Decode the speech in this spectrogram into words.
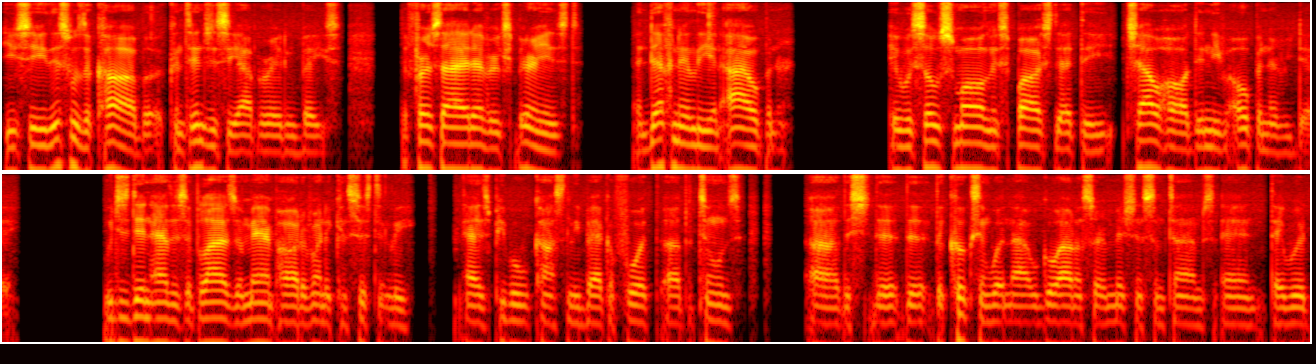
you see, this was a COB, a contingency operating base, the first I had ever experienced and definitely an eye opener. It was so small and sparse that the chow hall didn't even open every day. We just didn't have the supplies or manpower to run it consistently, as people were constantly back and forth, uh, platoons, uh, the, the the the cooks and whatnot would go out on certain missions sometimes, and they would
